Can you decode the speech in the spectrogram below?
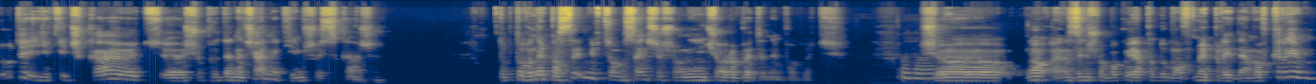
люди, які чекають, е, що прийде начальник і їм щось скаже. Тобто вони пасивні в цьому сенсі, що вони нічого робити не будуть. Угу. Що ну, з іншого боку, я подумав, ми прийдемо в Крим,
